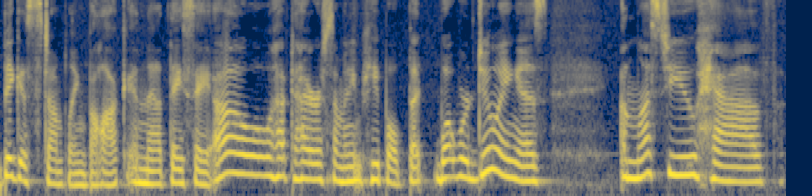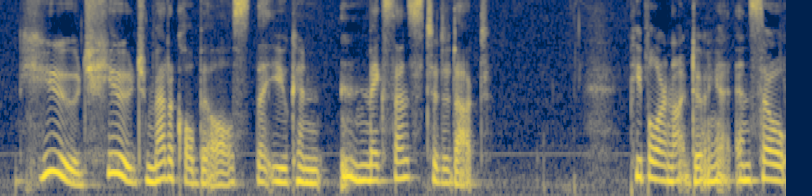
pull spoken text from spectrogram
biggest stumbling block in that they say, oh, we'll have to hire so many people. But what we're doing is, unless you have huge, huge medical bills that you can make sense to deduct, people are not doing it. And so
